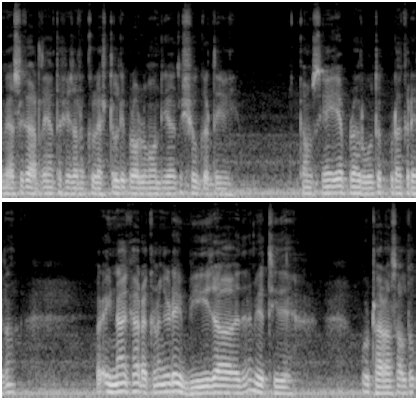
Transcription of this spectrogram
ਮੈਸ ਕਰਦੇ ਆ ਤਾਂ ਫਿਰ ਸਾਨੂੰ ਕੋਲੇਸਟ੍ਰੋਲ ਦੀ ਪ੍ਰੋਬਲਮ ਆਉਂਦੀ ਆ ਤੇ ਸ਼ੂਗਰ ਦੀ ਵੀ। ਕਮ ਸੇ ਕਮ ਇਹ ਆਪਣਾ ਰੋਲ ਤਾਂ ਪੂਰਾ ਕਰੇ ਨਾ। ਪਰ ਇੰਨਾ ਖਿਆਲ ਰੱਖਣਾ ਜਿਹੜੇ ਬੀਜ ਆ ਇਹਦੇ ਨਾ ਮੇਥੀ ਦੇ, ਉਹ 18 ਸਾਲ ਤੋਂ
